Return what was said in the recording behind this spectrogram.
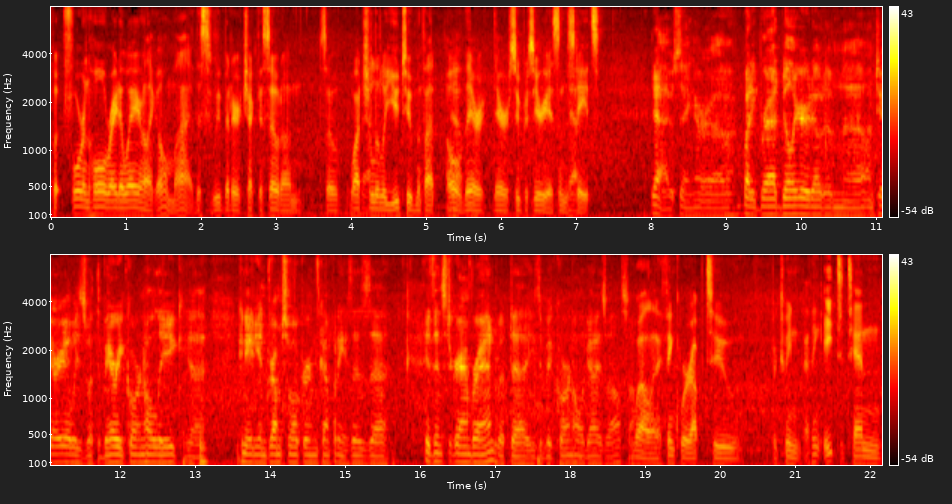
put four in the hole right away. And we're like, oh my, this we better check this out on. So watch Yeah. a little YouTube and thought, oh, Yeah. they're they're super serious in the Yeah. states. Yeah, I was saying our uh, buddy Brad Billiard out in uh, Ontario. He's with the Barrie Cornhole League, uh, Canadian drum smoker and company. Is his uh, his Instagram brand, but uh, he's a big cornhole guy as well. So Well, and I think we're up to between I think eight to ten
